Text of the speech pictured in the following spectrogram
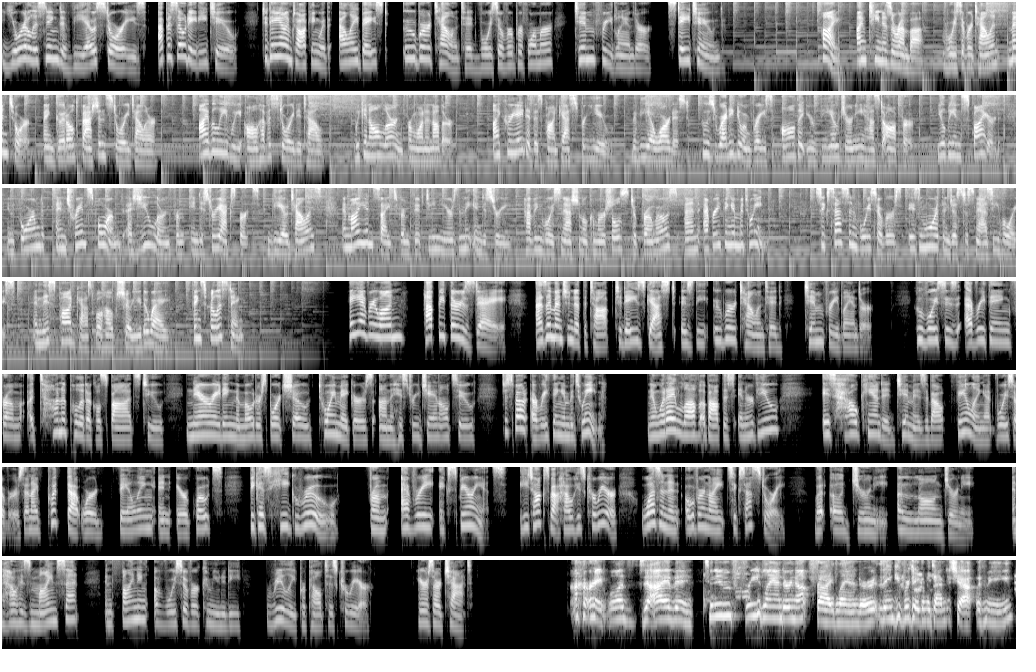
You're listening to VO Stories, episode 82. Today I'm talking with LA based, uber talented voiceover performer Tim Friedlander. Stay tuned. Hi, I'm Tina Zaremba, voiceover talent, mentor, and good old fashioned storyteller. I believe we all have a story to tell. We can all learn from one another. I created this podcast for you, the VO artist, who's ready to embrace all that your VO journey has to offer You'll be inspired, informed, and transformed as you learn from industry experts, VO talents, and my insights from 15 years in the industry, having voiced national commercials to promos and everything in between. Success in voiceovers is more than just a snazzy voice, and this podcast will help show you the way. Thanks for listening. Hey everyone, happy Thursday. As I mentioned at the top, today's guest is the uber talented Tim Friedlander who voices everything from a ton of political spots to narrating the motorsports show Toymakerz on the History Channel to just about everything in between. Now, what I love about this interview is how candid Tim is about failing at voiceovers. And I put that word failing in air quotes because he grew from every experience. He talks about how his career wasn't an overnight success story but a journey, a long journey, and how his mindset and finding a voiceover community really propelled his career. Here's our chat. All right, well, let's dive in. Tim Friedlander, not Friedlander. Thank you for taking the time to chat with me.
